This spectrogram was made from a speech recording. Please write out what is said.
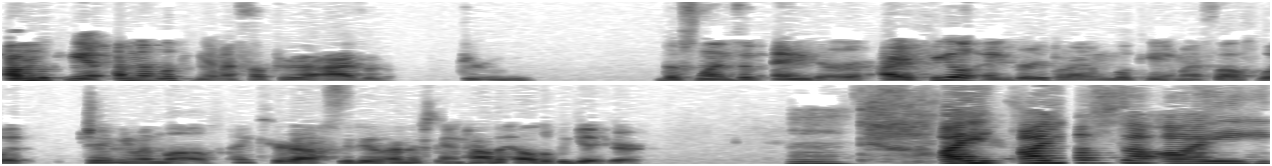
I'm looking at, I'm not looking at myself through the eyes of, through this lens of anger. I feel angry, but I'm looking at myself with genuine love and curiosity to understand how the hell did we get here. Mm. I I love that I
